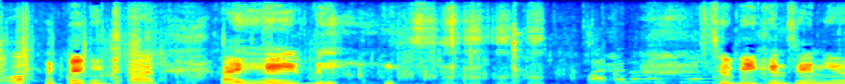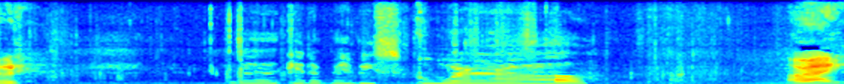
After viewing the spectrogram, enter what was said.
Oh my god. I hate bees. to be continued. Look at a baby squirrel. Alright,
